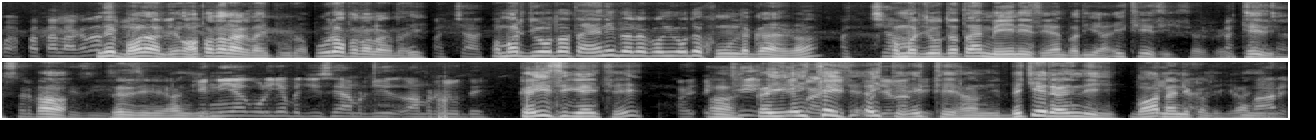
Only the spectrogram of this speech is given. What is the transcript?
ਪਤਾ ਲੱਗਦਾ ਨਹੀਂ ਬੜਾ ਪਤਾ ਲੱਗਦਾ ਸੀ ਪੂਰਾ ਪੂਰਾ ਪਤਾ ਲੱਗਦਾ ਸੀ। ਅਮਰਜੋਤ ਦਾ ਤਾਂ ਐ ਨਹੀਂ ਬਿਲਕੁਲ ਉਹਦੇ ਖੂਨ ਲੱਗਾ ਹੈਗਾ। ਅਮਰਜੋਤ ਦਾ ਤਾਂ ਮੇਨ ਹੀ ਸੀ ਵਧੀਆ ਇੱਥੇ ਸੀ ਸਰ ਇੱਥੇ ਸੀ। ਹਾਂ ਸੀ। ਸੀ ਕਿੰਨੀਆਂ ਗੋਲੀਆਂ ਵੱਜੀ ਸੀ ਅਮਰਜੀਤ ਅਮਰਜੋਤ ਦੇ? ਕਈ ਸੀਗੇ ਇੱਥੇ। ਹਾਂ ਇੱਥੇ- ਕਈ ਇੱਥੇ ਇੱਥੇ ਇੱਥੇ ਇੱਥੇ ਹਾਂਜੀ ਵਿੱਚੇ ਰਹਿੰਦੀ ਸੀ ਬਾਹਰ ਨਾ ਨਿਕਲਦੀ ਹਾਂਜੀ। ਬਾਹਰ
